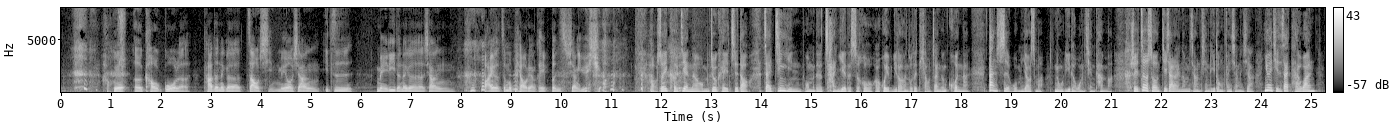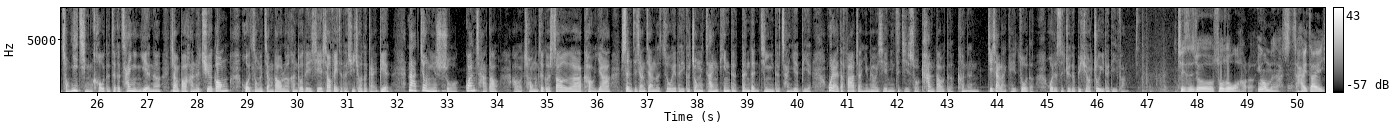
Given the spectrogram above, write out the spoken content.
好，因为呃，考过了，它的那个造型没有像一只美丽的那个像白耳这么漂亮，可以奔向月球。好，所以可见呢，我们就可以知道，在经营我们的产业的时候啊，会遇到很多的挑战跟困难，但是我们要什么努力的往前看嘛。所以这个时候，接下来呢，我们想请李董分享一下，因为其实，在台湾从疫情后的这个餐饮业呢，像包含了缺工，或者是我们讲到了很多的一些消费者的需求的改变，那就您所观察到。哦，从这个烧鹅啊、烤鸭，甚至像这样的所谓的一个中餐厅的等等经营的产业别，未来的发展有没有一些你自己所看到的，可能接下来可以做的，或者是觉得必须要注意的地方？其实就说说我好了，因为我们还在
